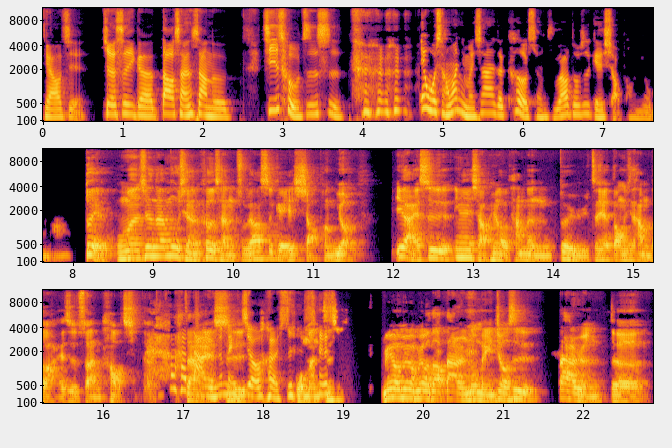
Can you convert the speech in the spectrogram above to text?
了解，这是一个到山上的基础知识。哎，我想问你们现在的课程主要都是给小朋友吗？对，我们现在目前的课程主要是给小朋友。一来是因为小朋友他们对于这些东西，他们都还是算好奇的。大人都没救了，是我们自己没有没有没有到大人都没救，是大人的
